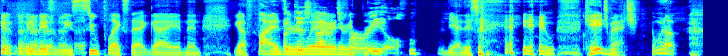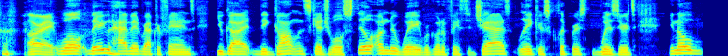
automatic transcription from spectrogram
when he basically suplexed that guy and then you got fines But this everywhere time and everything. for real. Yeah, this cage match coming up. All right. Well, there you have it, Raptor fans. You got the gauntlet schedule still underway. We're going to face the Jazz, Lakers, Clippers, Wizards. You know,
